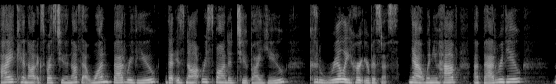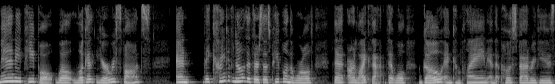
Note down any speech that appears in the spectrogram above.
I cannot express to you enough that one bad review that is not responded to by you could really hurt your business. Now, when you have a bad review, many people will look at your response and they kind of know that there's those people in the world that are like that, that will go and complain and that post bad reviews.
